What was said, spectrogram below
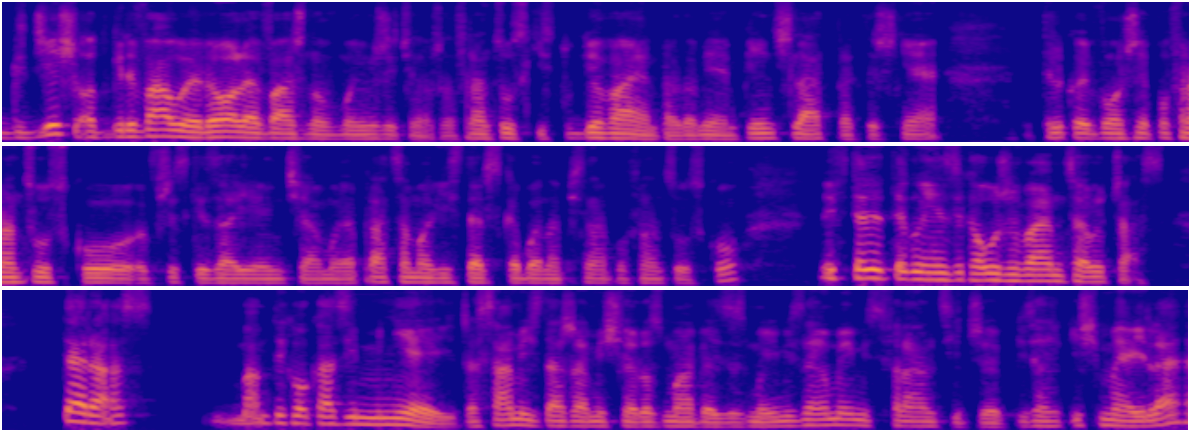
gdzieś odgrywały rolę ważną w moim życiu. Na przykład francuski studiowałem, prawda? Miałem 5 lat praktycznie tylko i wyłącznie po francusku, wszystkie zajęcia. Moja praca magisterska była napisana po francusku. No i wtedy tego języka używałem cały czas. Teraz mam tych okazji mniej. Czasami zdarza mi się rozmawiać ze moimi znajomymi z Francji, czy pisać jakieś maile,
